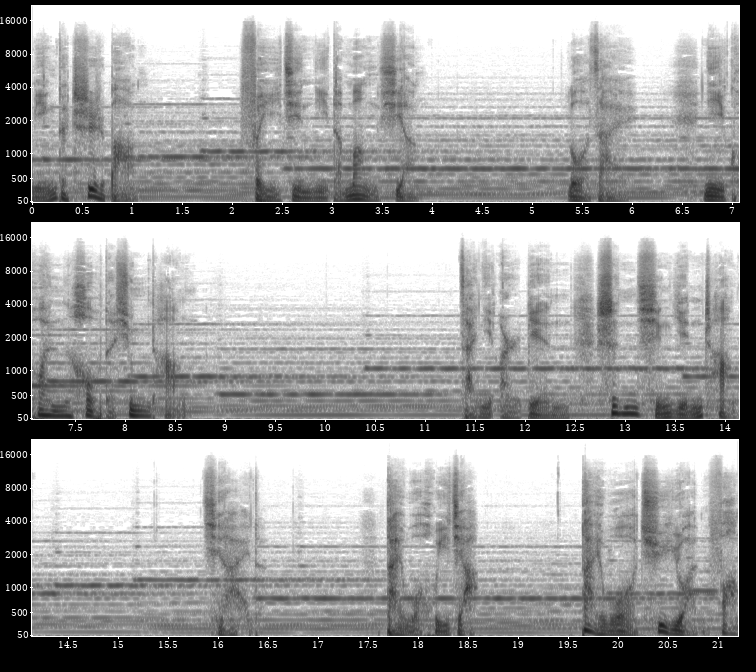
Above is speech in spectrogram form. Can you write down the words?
明的翅膀，飞进你的梦乡，落在。你宽厚的胸膛，在你耳边深情吟唱。亲爱的，带我回家，带我去远方。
